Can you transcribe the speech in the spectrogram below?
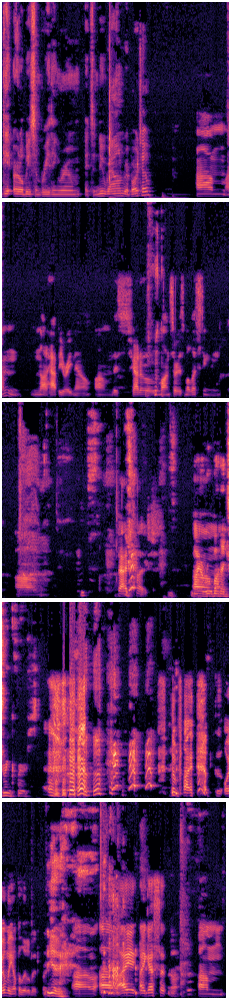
get Ertleby some breathing room. It's a new round, Roberto. Um, I'm not happy right now. Um, this shadow monster is molesting me. Um, bad touch. Buy a robot a drink first. Buy- oil me up a little bit first. Yeah. Uh, um, I I guess that um,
